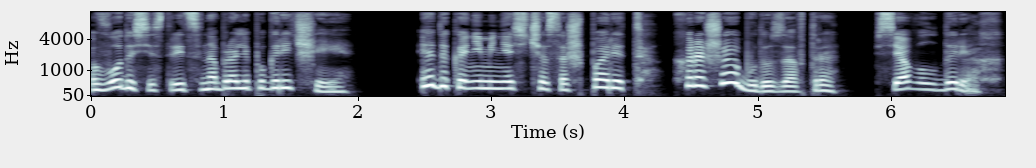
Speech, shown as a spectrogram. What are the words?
Воду сестрицы набрали погорячее. Эдак они меня сейчас ошпарят. Хорошо я буду завтра, вся в волдырях.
